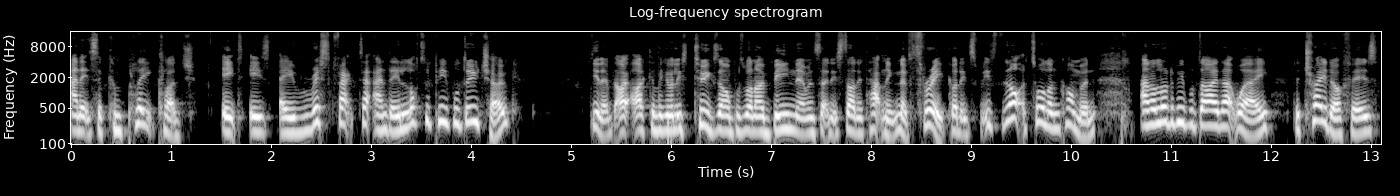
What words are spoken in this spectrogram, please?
and it's a complete kludge. It is a risk factor, and a lot of people do choke you know, I, I can think of at least two examples when I've been there and said it started happening. No, three. God, it's, it's not at all uncommon. And a lot of people die that way. The trade-off is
